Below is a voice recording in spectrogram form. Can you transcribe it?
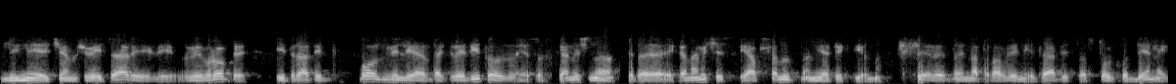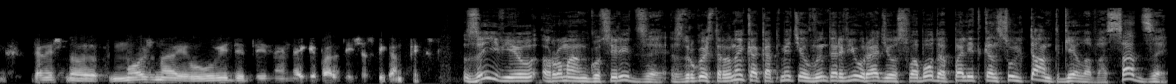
длиннее, чем в Швейцарии или в Европе, и тратить полмиллиарда кредитов за это. Конечно, это экономически абсолютно неэффективно. В северном направлении тратится столько денег. Конечно, можно увидеть и некий политический контекст. Заявил Роман Гуцеридзе. С другой стороны, как отметил в интервью «Радио Свобода» политконсультант Гела Васадзе,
